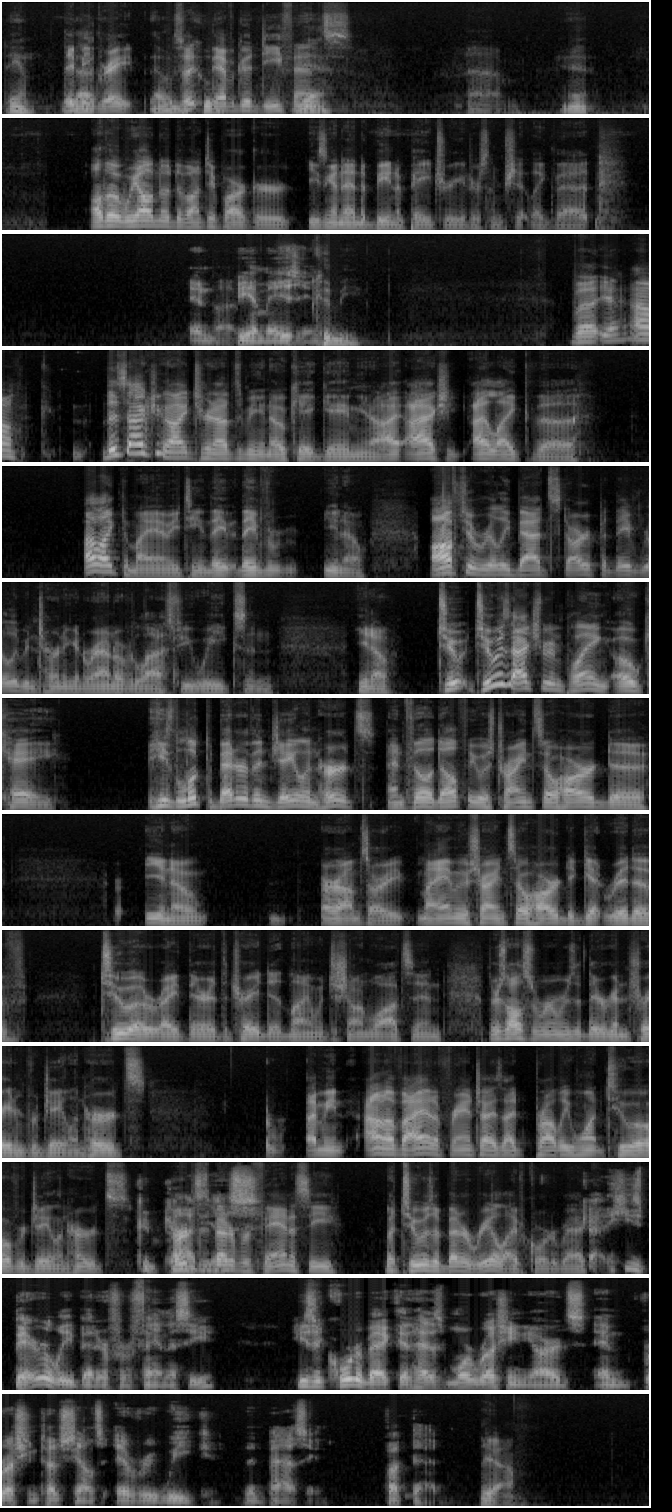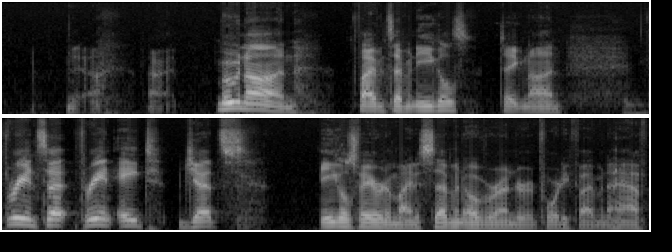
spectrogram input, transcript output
damn, they'd that, be great. That would so be cool. They have a good defense. Yeah. Um, yeah. Although we all know DeVante Parker, he's going to end up being a Patriot or some shit like that. And but, be amazing. Could be. But yeah, I don't. This actually might turn out to be an okay game. You know, I, I actually I like the. I like the Miami team. They they've you know, off to a really bad start, but they've really been turning it around over the last few weeks, and you know, two two has actually been playing okay. He's looked better than Jalen Hurts, and Philadelphia was trying so hard to, you know, or I'm sorry, Miami was trying so hard to get rid of Tua right there at the trade deadline with Deshaun Watson. There's also rumors that they were going to trade him for Jalen Hurts. I mean, I don't know if I had a franchise, I'd probably want Tua over Jalen Hurts. Good God, Hurts is yes. better for fantasy, but Tua is a better real life quarterback. He's barely better for fantasy. He's a quarterback that has more rushing yards and rushing touchdowns every week than passing. Fuck that. Yeah. Yeah. All right. Moving on. Five and seven Eagles taking on Three and set, three and eight Jets. Eagles favored at minus seven, over under at 45 and a half.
